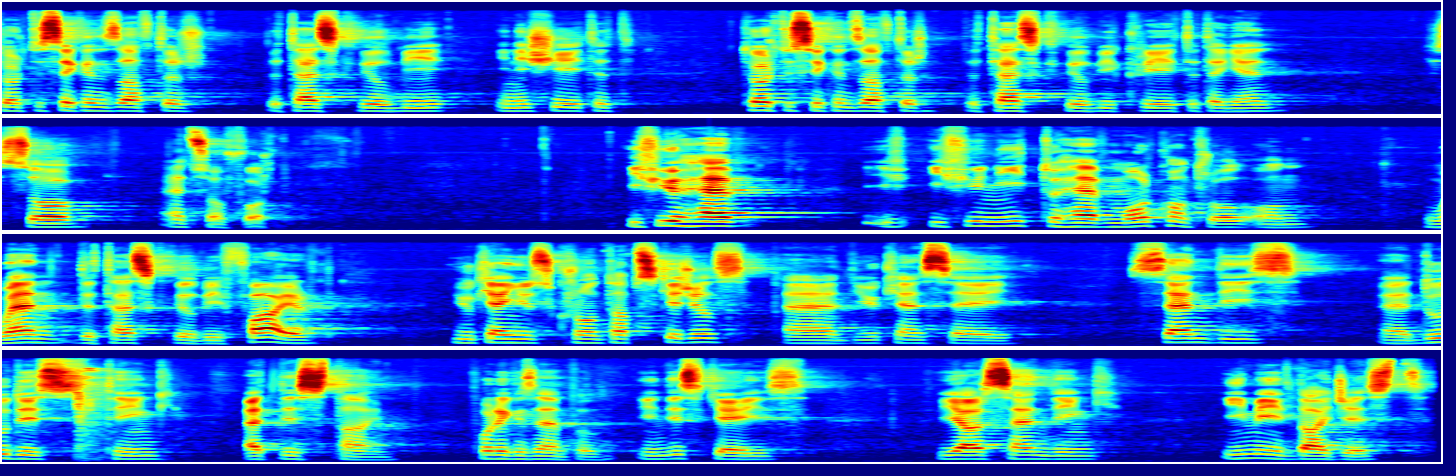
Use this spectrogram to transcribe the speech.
30 seconds after the task will be initiated, 30 seconds after the task will be created again, so and so forth. If you have if, if you need to have more control on when the task will be fired, you can use crontab schedules and you can say, send this, uh, do this thing at this time. For example, in this case, we are sending email digest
